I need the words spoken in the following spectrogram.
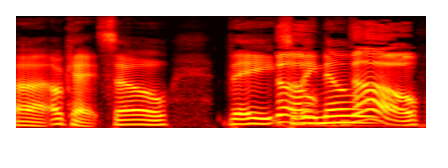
Uh, okay, so they so they know. Though,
